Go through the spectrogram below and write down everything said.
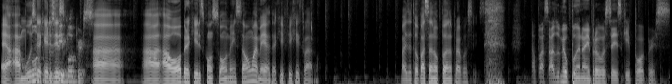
É, a música Ponto que eles. A, a, a obra que eles consomem são uma merda, que fique claro. Mas eu tô passando o pano pra vocês. Tá passado o meu pano aí pra vocês, K-popers.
